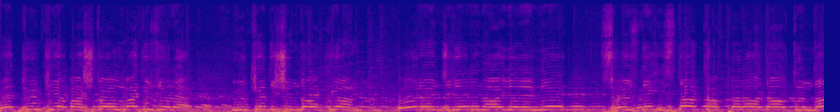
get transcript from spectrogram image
ve Türkiye başta olmak üzere ülke dışında okuyan öğrencilerin ailelerini sözde İslah kampları adı altında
